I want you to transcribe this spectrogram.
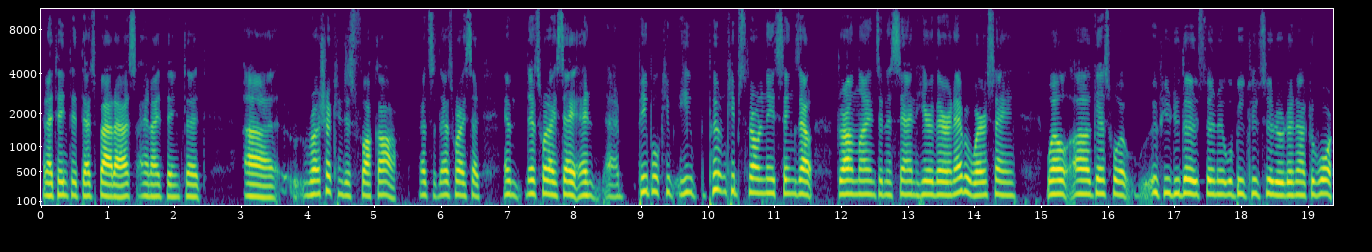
And I think that that's badass. And I think that uh, Russia can just fuck off. That's that's what I said, and that's what I say. And uh, people keep he Putin keeps throwing these things out, drawing lines in the sand here, there, and everywhere, saying, "Well, uh, guess what? If you do this, then it will be considered an act of war."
